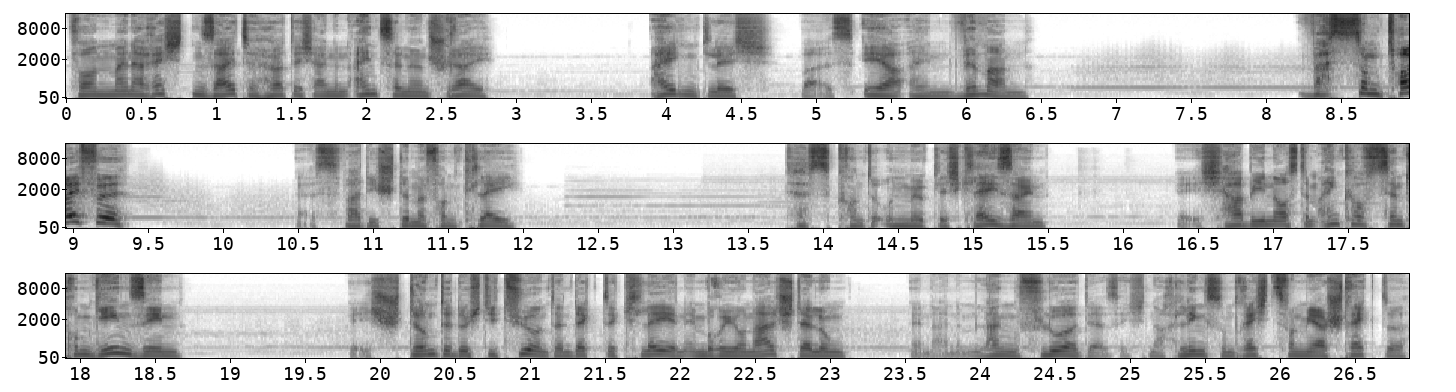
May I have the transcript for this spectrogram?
Von meiner rechten Seite hörte ich einen einzelnen Schrei. Eigentlich war es eher ein Wimmern. Was zum Teufel? Es war die Stimme von Clay. Das konnte unmöglich Clay sein. Ich habe ihn aus dem Einkaufszentrum gehen sehen. Ich stürmte durch die Tür und entdeckte Clay in Embryonalstellung in einem langen Flur, der sich nach links und rechts von mir erstreckte.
